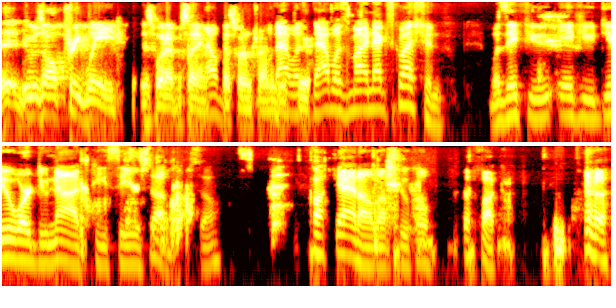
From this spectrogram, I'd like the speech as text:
it, it was all pre-weighed is what I'm saying. That's what I'm trying to. That was that was my next question. Was if you if you do or do not PC your sub. So fuck that all up, Tufel. The fuck.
